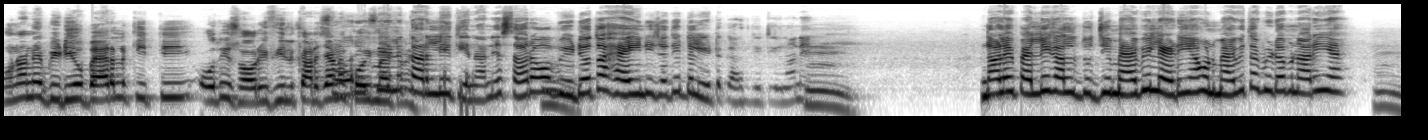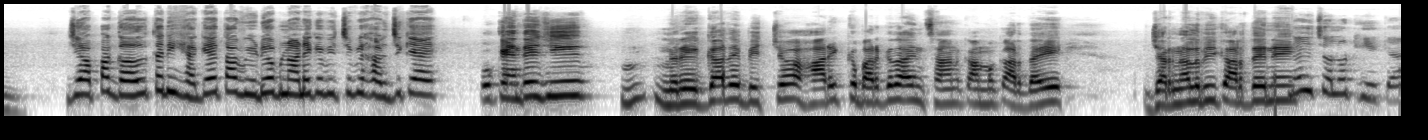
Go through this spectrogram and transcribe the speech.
ਉਹਨਾਂ ਨੇ ਵੀਡੀਓ ਵਾਇਰਲ ਕੀਤੀ ਉਹਦੀ ਸੌਰੀ ਫੀਲ ਕਰ ਜਾਣ ਕੋਈ ਮੈਟਰ ਕਰ ਲਈ ਤੀ ਇਹਨਾਂ ਨੇ ਸਰ ਉਹ ਵੀਡੀਓ ਤਾਂ ਹੈ ਹੀ ਨਹੀਂ ਜਦੀ ਡਿਲੀਟ ਕਰ ਦਿੱਤੀ ਉਹਨਾਂ ਨੇ। ਹੂੰ। ਨਾਲੇ ਪਹਿਲੀ ਗੱਲ ਦੂਜੀ ਮੈਂ ਵੀ ਲੇਡੀ ਹਾਂ ਹੁਣ ਮੈਂ ਵੀ ਤਾਂ ਵੀਡੀਓ ਬਣਾ ਰਹੀ ਹੂੰ। ਜੇ ਆਪਾਂ ਗਲਤ ਨਹੀਂ ਹੈਗੇ ਤਾਂ ਵੀਡੀਓ ਬਣਾਉਣੇ ਦੇ ਵਿੱਚ ਵੀ ਹਰਜ ਕਿਆ ਹੈ? ਉਹ ਕਹਿੰਦੇ ਜੀ ਨਰੇਗਾ ਦੇ ਵਿੱਚ ਹਰ ਇੱਕ ਵਰਗ ਦਾ ਇਨਸਾਨ ਕੰਮ ਕਰਦਾ ਏ। ਜਰਨਲ ਵੀ ਕਰਦੇ ਨੇ। ਨਹੀਂ ਚਲੋ ਠੀਕ ਹੈ।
